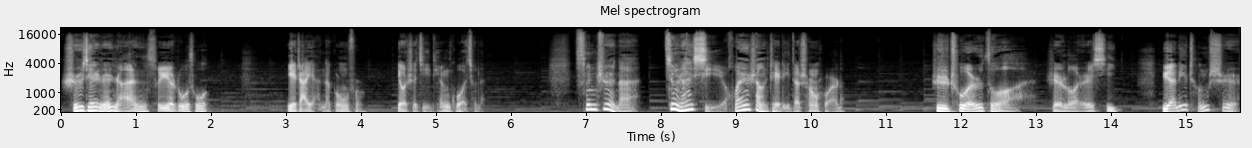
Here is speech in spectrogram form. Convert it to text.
时间荏苒，岁月如梭，一眨眼的功夫，又是几天过去了。孙志呢？竟然喜欢上这里的生活了。日出而作，日落而息，远离城市，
